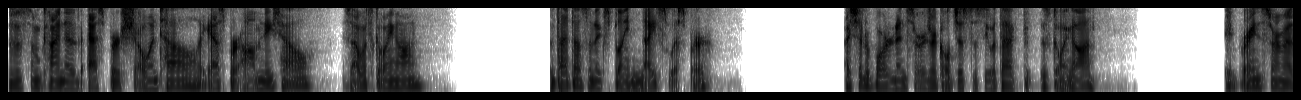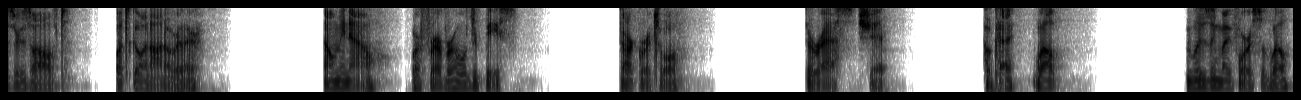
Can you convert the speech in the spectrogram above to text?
Is this some kind of Esper show and tell? Like Esper Omnitel? Is that what's going on? But that doesn't explain Night's Whisper. I should have boarded in Surgical just to see what the heck is going on. A brainstorm has resolved. What's going on over there? Tell me now, or forever hold your peace. Dark Ritual. Duress. Shit. Okay, well, I'm losing my force of will.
